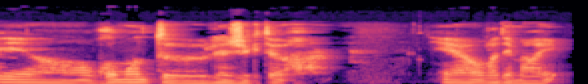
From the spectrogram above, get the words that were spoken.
et on remonte euh, l'injecteur et euh, on va démarrer.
